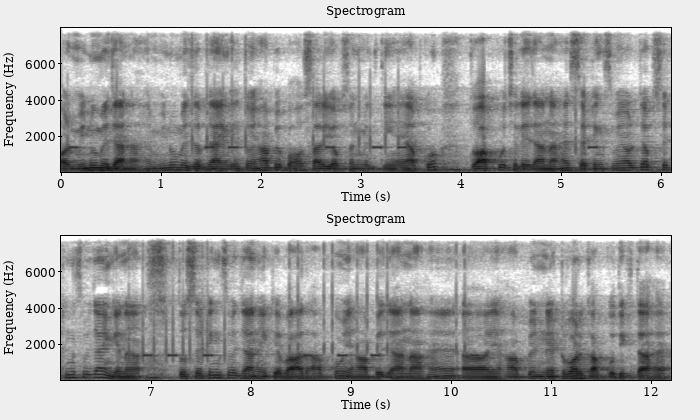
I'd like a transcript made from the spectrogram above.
और मीनू में जाना है। मीनू में जब जाएँगे तो यहाँ पे बहुत सारी ऑप्शन मिलती हैं आपको। तो आपको चले जाना है सेटिंग्स में और जब सेटिंग्स में जाएँगे ना तो सेटिंग्स में जाने के बाद आपको यहाँ पे जाना है यहाँ पे नेटवर्क आपको दिखता है।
